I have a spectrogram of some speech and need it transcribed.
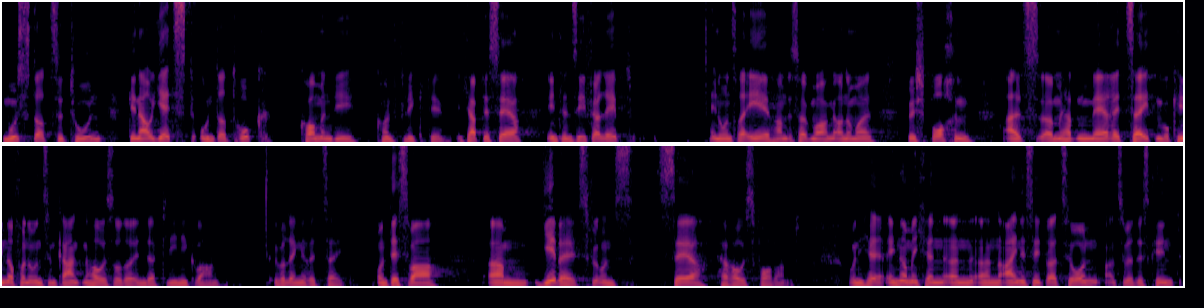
Muster zu tun. Genau jetzt unter Druck kommen die Konflikte. Ich habe das sehr intensiv erlebt in unserer Ehe, haben das heute Morgen auch nochmal besprochen, als äh, wir hatten mehrere Zeiten, wo Kinder von uns im Krankenhaus oder in der Klinik waren, über längere Zeit. Und das war ähm, jeweils für uns sehr herausfordernd. Und ich erinnere mich an, an, an eine Situation, als wir das Kind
